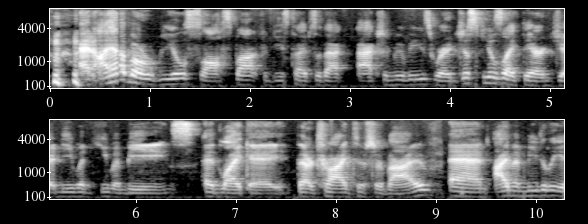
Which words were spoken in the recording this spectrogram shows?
and i have a real soft spot for these types of ac- action movies where it just feels like they're genuine human beings and like a they're trying to survive. And i'm immediately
